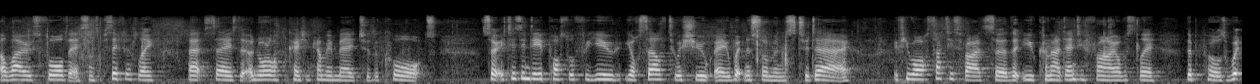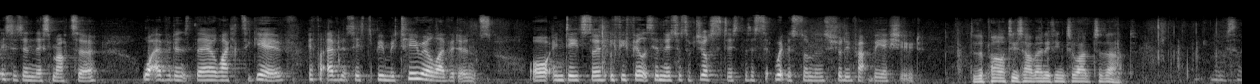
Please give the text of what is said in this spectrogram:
allows for this and specifically uh, says that an oral application can be made to the court. So it is indeed possible for you yourself to issue a witness summons today. If you are satisfied, sir, that you can identify, obviously, the proposed witnesses in this matter, what evidence they are likely to give, if that evidence is to be material evidence, or indeed, sir, if you feel it's in the interest of justice that a witness summons should in fact be issued. Do the parties have anything to add to that? No, sir.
